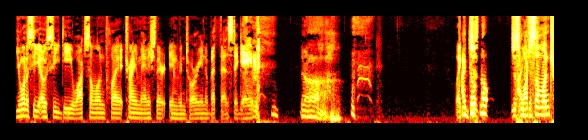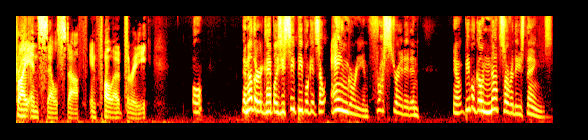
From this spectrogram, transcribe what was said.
you want to see OCD, watch someone play, try and manage their inventory in a Bethesda game. Ugh. like, I don't just, know. Just I watch just- someone try and sell stuff in Fallout 3. Well, another example is you see people get so angry and frustrated, and you know people go nuts over these things.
